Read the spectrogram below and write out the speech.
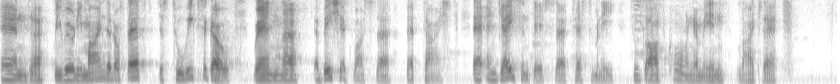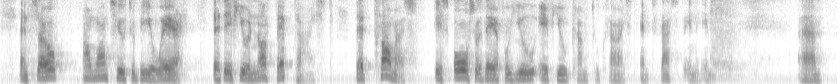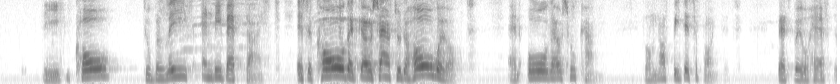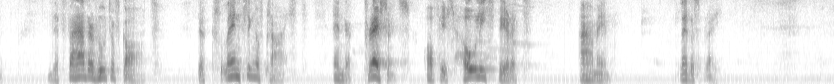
And uh, we were reminded of that just two weeks ago when uh, Abhishek was uh, baptized. and Jason gives testimony to God calling him in like that. And so I want you to be aware that if you are not baptized, that promise is also there for you if you come to Christ and trust in Him. Um, the call to believe and be baptized is a call that goes out to the whole world. And all those who come will not be disappointed, but will have the, the fatherhood of God, the cleansing of Christ, and the presence of His Holy Spirit. Amen. Let us pray.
